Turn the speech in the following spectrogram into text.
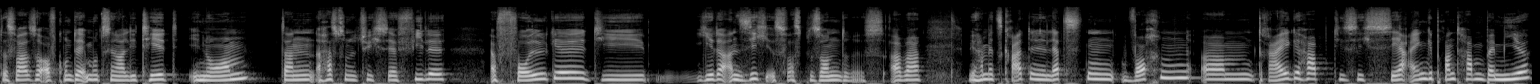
das war so aufgrund der Emotionalität enorm dann hast du natürlich sehr viele Erfolge, die jeder an sich ist was Besonderes. Aber wir haben jetzt gerade in den letzten Wochen ähm, drei gehabt, die sich sehr eingebrannt haben bei mir,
